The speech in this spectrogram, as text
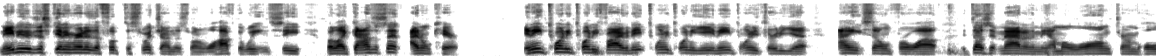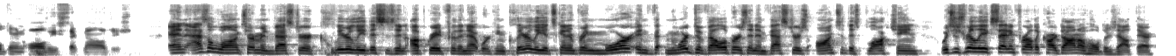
maybe they're just getting ready to flip the switch on this one. We'll have to wait and see. But like Gonzo said, I don't care. It ain't 2025, mm. it ain't 2028, it ain't 2030 yet. I ain't selling for a while. It doesn't matter to me. I'm a long term holder in all these technologies. And as a long-term investor, clearly this is an upgrade for the network, and clearly it's going to bring more inv- more developers and investors onto this blockchain, which is really exciting for all the Cardano holders out there.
